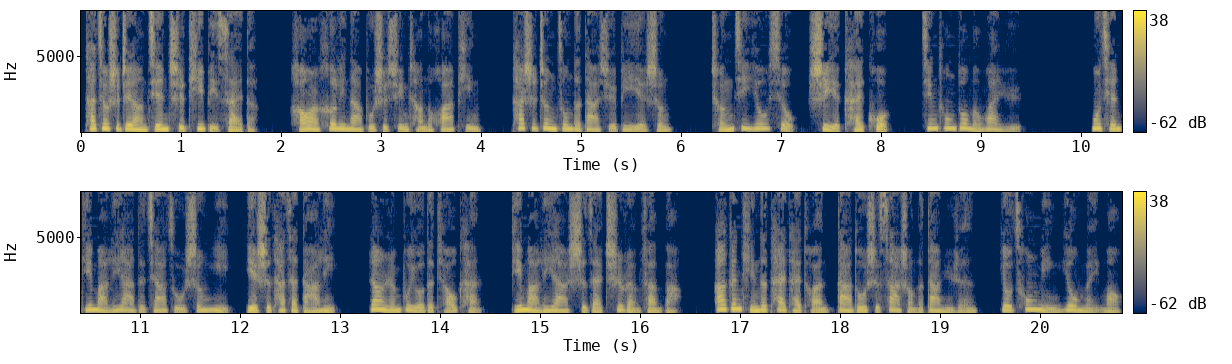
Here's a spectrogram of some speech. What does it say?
她就是这样坚持踢比赛的。”豪尔赫丽娜不是寻常的花瓶，她是正宗的大学毕业生，成绩优秀，视野开阔，精通多门外语。目前，迪玛利亚的家族生意也是她在打理。让人不由得调侃：“迪玛利亚是在吃软饭吧？”阿根廷的太太团大多是飒爽的大女人，又聪明又美貌。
